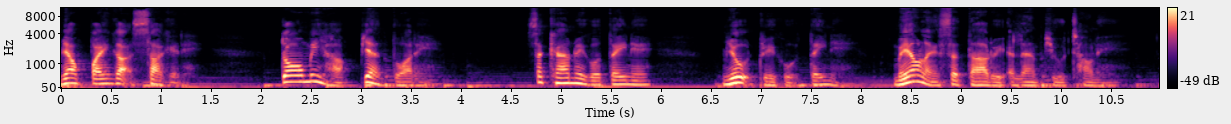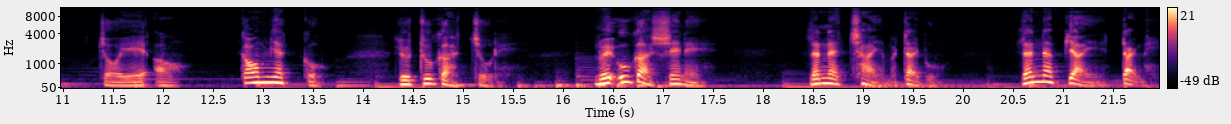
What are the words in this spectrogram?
မြောက်ပိုင်းကစခဲ့တယ် တော်မီဟာပြန့်သွားတယ်စကမ်းတွေကိုသိမ်းတယ်မြို့တွေကိုသိမ်းတယ်မင်းအောင်လိုင်ဆက်သားတွေအလံဖြူထောင်းတယ်ကြော်ရဲအောင် ကောင်းမြတ်ကိုလူတုကကြိုတယ်ຫນွေဦးကရှင်းတယ်လက်နဲ့ချရင်မတိုက်ဘူးလက်နဲ့ပြရင်တိုက်မယ်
